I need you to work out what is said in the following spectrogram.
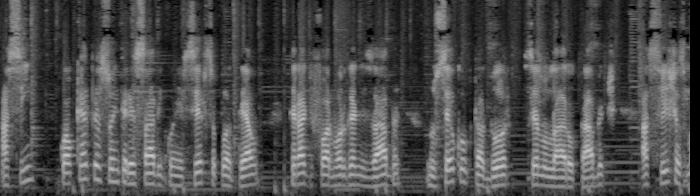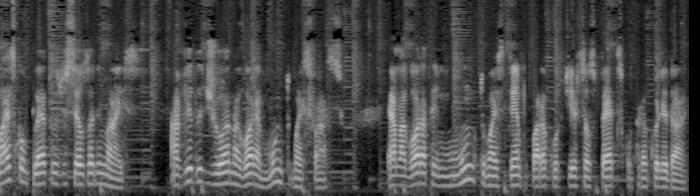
Assim, qualquer pessoa interessada em conhecer seu plantel terá de forma organizada no seu computador, celular ou tablet as fichas mais completas de seus animais. A vida de Joana agora é muito mais fácil. Ela agora tem muito mais tempo para curtir seus pets com tranquilidade.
